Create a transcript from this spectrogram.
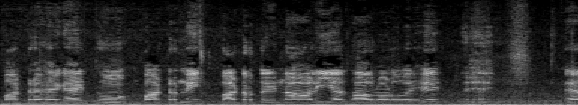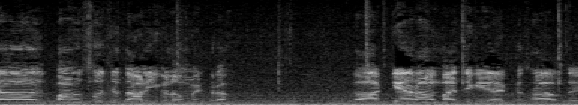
ਬਾਰਡਰ ਹੈਗਾ ਇੱਥੋਂ, ਬਾਰਡਰ ਨਹੀਂ, ਬਾਰਡਰ ਤੇ ਨਾਲ ਹੀ ਆ ਹਿਸਾਬ ਲਾ ਲਓ ਇਹ, ਅਹ 544 ਕਿਲੋਮੀਟਰ ਆ। 11 ਵੱਜ ਗਿਆ ਇੱਕ ਹਿਸਾਬ ਤੇ।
